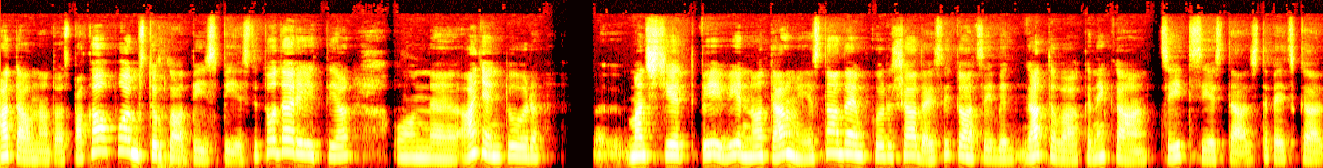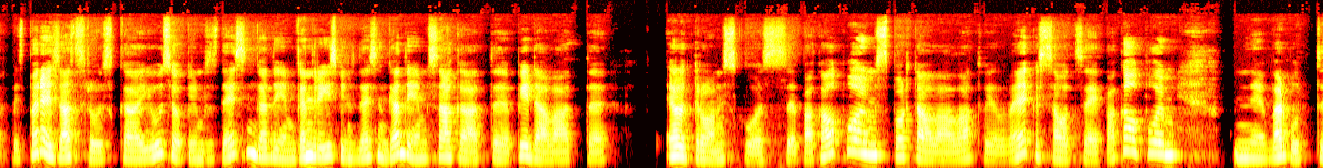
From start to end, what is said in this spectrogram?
attālinātos pakalpojumus, turklāt bija spiesti to darīt, ja, un eh, aģentūra man šķiet bija viena no tām iestādēm, kur šādai situācijai bija gatavāka nekā citas iestādes, tāpēc, ka es pareizi atceros, ka jūs jau pirms desmit gadiem, gandrīz pirms desmit gadiem sākāt eh, piedāvāt eh, elektroniskos eh, pakalpojumus portālā Latvija LV, kas saucēja pakalpojumi. Ne, Varbūt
